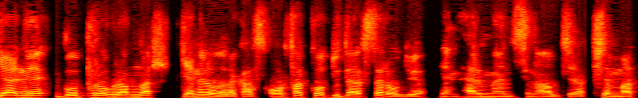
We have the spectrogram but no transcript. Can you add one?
Yani bu programlar genel olarak aslında ortak kodlu dersler oluyor. Yani her mühendisin alacağı işte mat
